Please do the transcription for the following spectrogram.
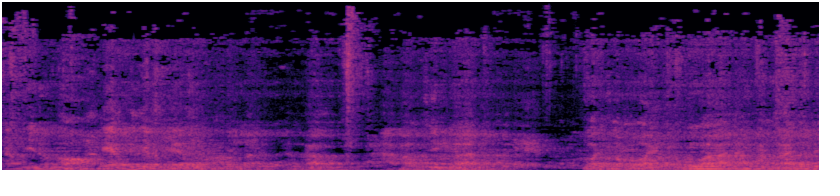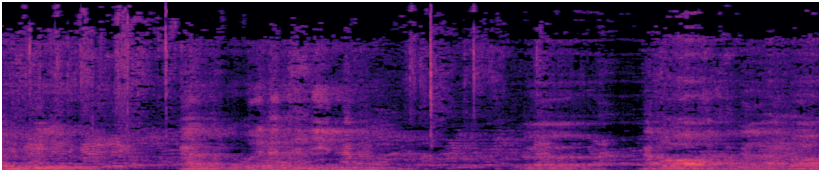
ทำพี่น้องๆแพรที่จะแพรหลังนะครับอาบาสิบบาทร้อยสองร้อยเพราะว่าทางทำร้ายเราได้ยังดีการเมื่อนั้นทีนี้ทั้ง เอ่อนักร้องนะครับแล้วนักร้อง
